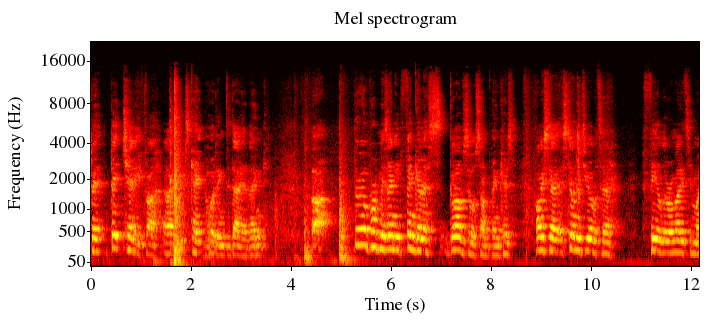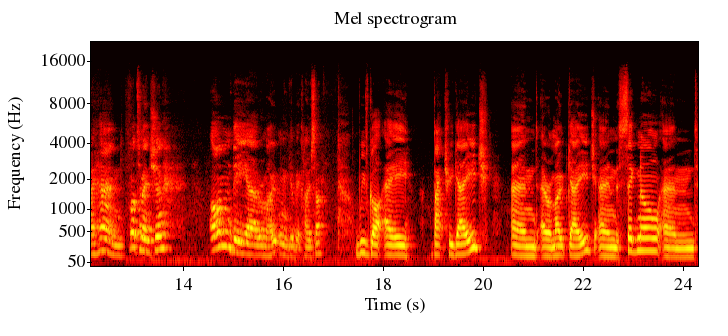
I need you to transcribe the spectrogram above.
Bit bit chilly for electric skateboarding today, I think. But the real problem is I need fingerless gloves or something because obviously I still need to be able to feel the remote in my hand. Not to mention, on the uh, remote, get a bit closer, we've got a battery gauge and a remote gauge and a signal and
